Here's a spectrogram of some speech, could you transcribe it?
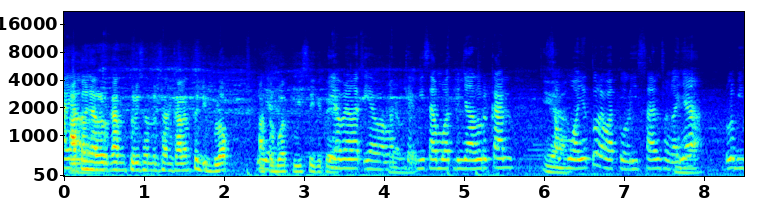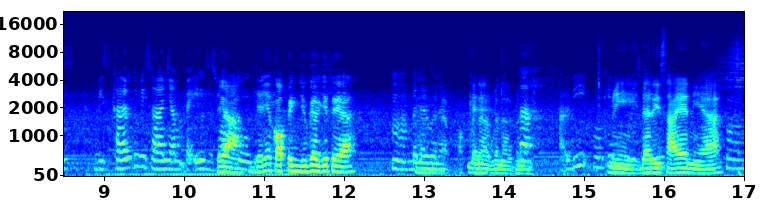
atau nyalurkan tulisan-tulisan kalian tuh di blog Iya. atau buat puisi gitu Iya ya banget, iya banget. Iya, Kayak bisa buat menyalurkan Iya. semuanya tuh lewat tulisan. Seenggaknya Iya. lo bisa bis, kalian tuh bisa nyampein ya sesuatu. gitu jadinya ya. coping juga gitu ya Hmm, benar-benar. Oke. Benar, benar, benar. Nah, Aldi mungkin Nih, bisa- dari saya nih ya. Hmm.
